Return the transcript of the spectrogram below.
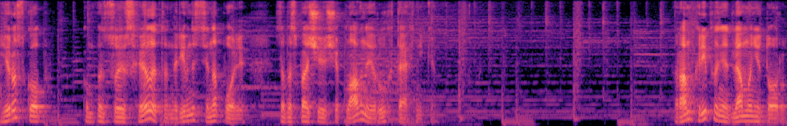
Гіроскоп компенсує схили та нерівності на полі, забезпечуючи плавний рух техніки. Рам кріплення для монітору.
